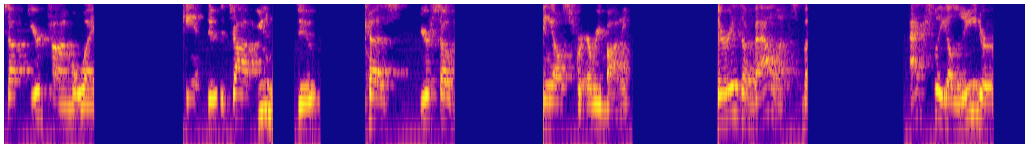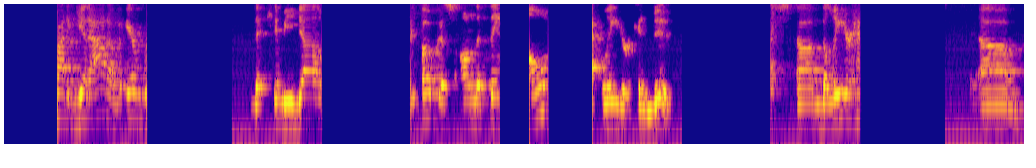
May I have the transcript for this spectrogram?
suck your time away. You can't do the job you do because you're so else for everybody. There is a balance, but actually a leader try to get out of every that can be dealt focus on the thing only that leader can do. Uh, the leader has um,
